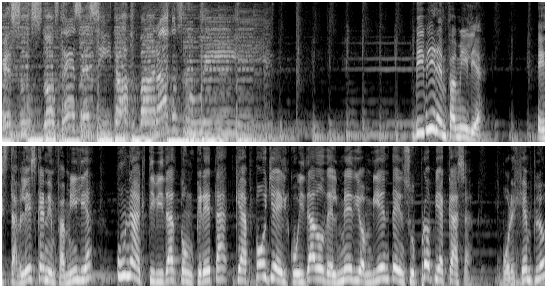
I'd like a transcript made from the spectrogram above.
Jesús nos necesita para construir. Vivir en familia. Establezcan en familia una actividad concreta que apoye el cuidado del medio ambiente en su propia casa. Por ejemplo,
